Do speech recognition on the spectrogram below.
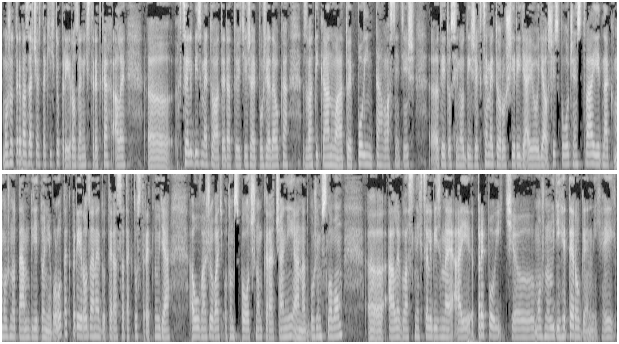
možno treba začať v takýchto prírodzených stredkách, ale uh, chceli by sme to, a teda to je tiež aj požiadavka z Vatikánu a to je pointa vlastne tiež uh, tejto synody, že chceme to rozšíriť aj o ďalšie spoločenstva, jednak možno tam, kde to nebolo tak prirodzené, doteraz sa takto stretnúť a, a uvažovať o tom spoločenstve spoločnom kračaní a nad Božím slovom, e, ale vlastne chceli by sme aj prepojiť e, možno ľudí heterogénnych. Hej.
